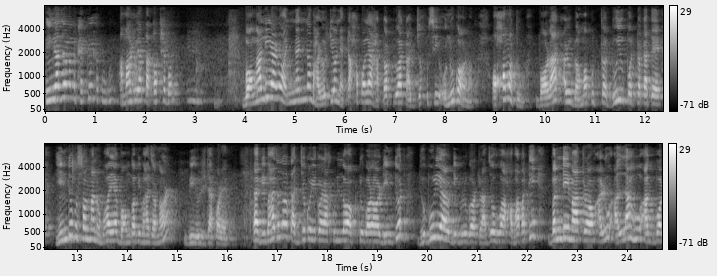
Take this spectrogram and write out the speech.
ইংৰাজৰ মানে ফেক্টৰী কাপোৰবোৰ আমাৰতো ইয়াত তাঁততহে বয়। বঙালী আৰু অন্যান্য ভাৰতীয় নেতাসকলে হাতত লোৱা কাৰ্যসূচীৰ অনুকৰণত অসমতো বৰাক আৰু ব্ৰহ্মপুত্ৰ দুই উপত্যকাতে হিন্দু মুছলমান উভয়ে বংগ বিভাজনৰ বিৰোধিতা কৰে। বিভাজনৰ কাৰ্যকৰী কৰা ষোল্ল অক্টোবৰৰ দিনটোত ধুবুৰী আৰু ডিব্ৰুগড়ত ৰাজহুৱা সভা পাতি বন্দে মাতৰম আৰু আল্লাহু আকবৰ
